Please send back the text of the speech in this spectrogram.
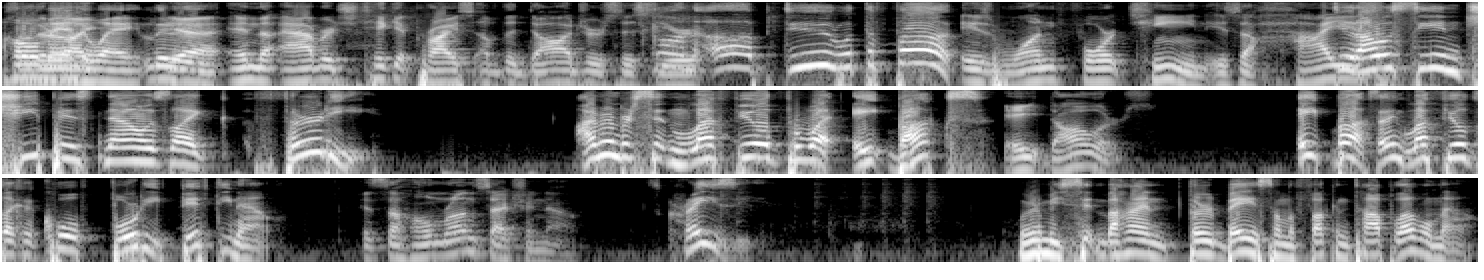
So Home they're and like- away, literally. Yeah, and the average ticket price of the Dodgers this Gone year up, dude. What the fuck? is one fourteen. Is the highest. Dude, I was seeing cheapest now is like thirty. I remember sitting left field for what eight bucks. eight dollars. Eight bucks. I think left field's like a cool 40, 50 now. It's the home run section now. It's crazy. We're gonna be sitting behind third base on the fucking top level now.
